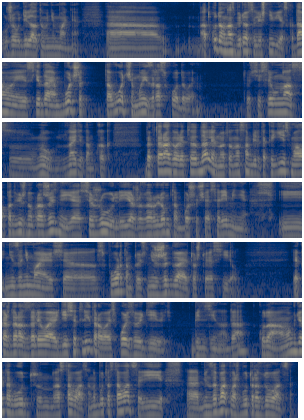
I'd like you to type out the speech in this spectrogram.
уже уделял этому внимание. А, откуда у нас берется лишний вес? Когда мы съедаем больше того, чем мы израсходуем. То есть, если у нас, ну, знаете, там, как доктора говорят и так далее, но это на самом деле так и есть, малоподвижный образ жизни, я сижу или езжу за рулем там большую часть времени и не занимаюсь э, спортом, то есть не сжигаю то, что я съел. Я каждый раз заливаю 10 литров, а использую 9 бензина, да, куда? Оно где-то будет оставаться, оно будет оставаться и э, бензобак ваш будет раздуваться.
